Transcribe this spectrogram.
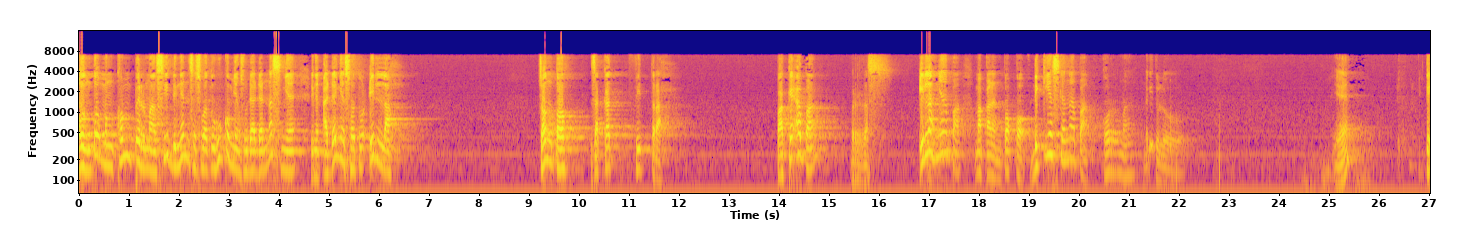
Untuk mengkonfirmasi dengan sesuatu hukum yang sudah ada nasnya, dengan adanya suatu illah. Contoh, zakat fitrah. Pakai apa? Beras. Ilahnya apa? Makanan pokok. Dikiaskan apa? Korma. Begitu loh. Ya. Oke,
